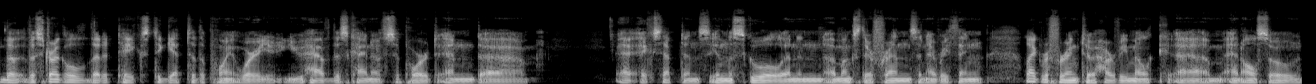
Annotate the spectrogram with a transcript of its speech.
the the struggle that it takes to get to the point where you, you have this kind of support and uh, acceptance in the school and in, amongst their friends and everything, like referring to Harvey Milk, um, and also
